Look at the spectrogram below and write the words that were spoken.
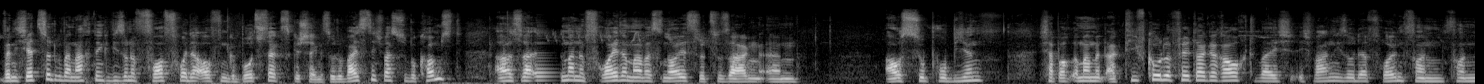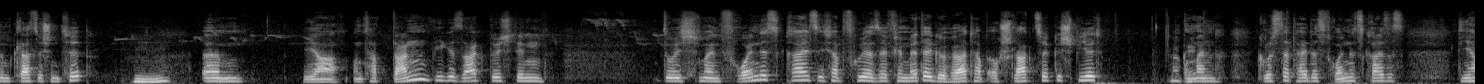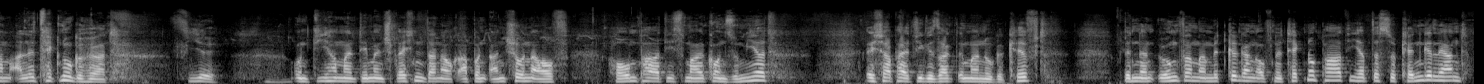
wenn ich jetzt so drüber nachdenke, wie so eine Vorfreude auf ein Geburtstagsgeschenk. So, du weißt nicht, was du bekommst, aber es war immer eine Freude, mal was Neues sozusagen ähm, auszuprobieren. Ich habe auch immer mit Aktivkohlefilter geraucht, weil ich, ich war nie so der Freund von, von einem klassischen Tipp. Ähm, ja, und habe dann, wie gesagt, durch den durch meinen Freundeskreis, ich habe früher sehr viel Metal gehört, habe auch Schlagzeug gespielt. Okay. Und mein größter Teil des Freundeskreises, die haben alle Techno gehört. Viel. Und die haben halt dementsprechend dann auch ab und an schon auf Homepartys mal konsumiert. Ich habe halt, wie gesagt, immer nur gekifft. Bin dann irgendwann mal mitgegangen auf eine Techno-Party, habe das so kennengelernt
